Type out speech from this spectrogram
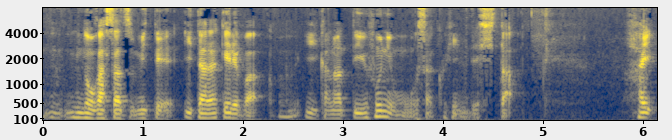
逃さず見ていただければいいかなっていうふうに思う作品でした。はい。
